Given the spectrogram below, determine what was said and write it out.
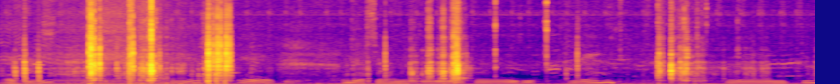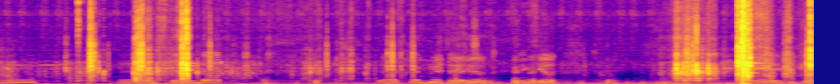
Okay. And stand up. yes, congratulations. Thank you. Thank you. okay, good.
